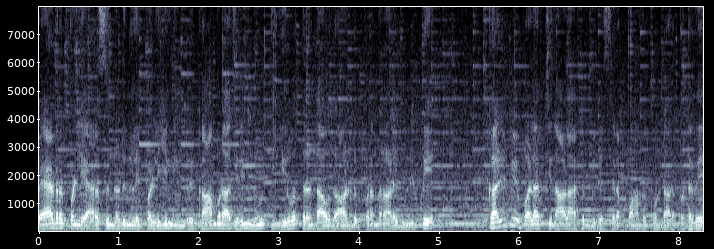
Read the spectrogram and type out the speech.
பேடர்பள்ளி அரசு நடுநிலைப் பள்ளியில் இன்று காமராஜரின் நூற்றி இருபத்தி ரெண்டாவது ஆண்டு பிறந்தநாளை முன்னிட்டு கல்வி வளர்ச்சி நாளாக மிக சிறப்பாக கொண்டாடப்பட்டது.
